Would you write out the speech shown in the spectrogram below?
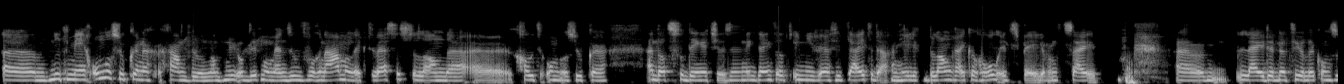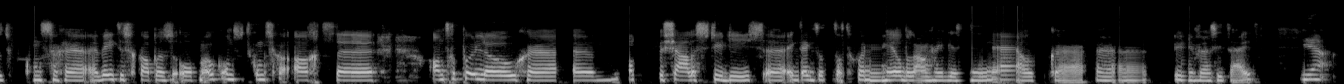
um, niet meer onderzoek kunnen gaan doen? Want nu op dit moment doen voornamelijk de westerse landen uh, grote onderzoeken en dat soort dingetjes. En ik denk dat universiteiten daar een hele belangrijke rol in spelen. Want zij um, leiden natuurlijk onze toekomstige wetenschappers op, maar ook onze toekomstige artsen, antropologen, um, speciale studies. Uh, ik denk dat dat gewoon heel belangrijk is in elke uh, universiteit. Ja,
